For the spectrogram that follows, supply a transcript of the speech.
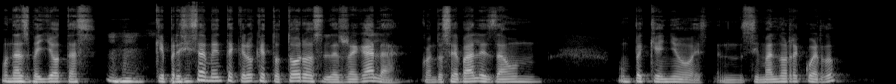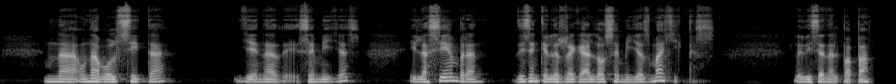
unas bellotas que precisamente creo que Totoros les regala. Cuando se va les da un, un pequeño, si mal no recuerdo, una, una bolsita llena de semillas y la siembran. Dicen que les regaló semillas mágicas. Le dicen al papá.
